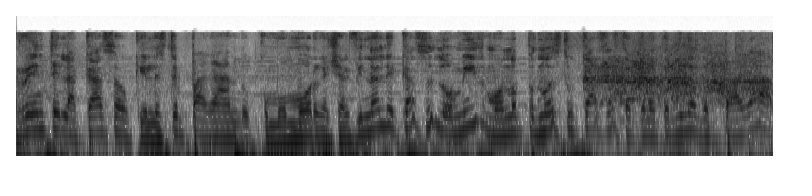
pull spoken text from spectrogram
rente la casa o que le esté pagando como mortgage? Al final de caso es lo mismo, ¿no? Pues no es tu casa hasta que la terminas de pagar.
